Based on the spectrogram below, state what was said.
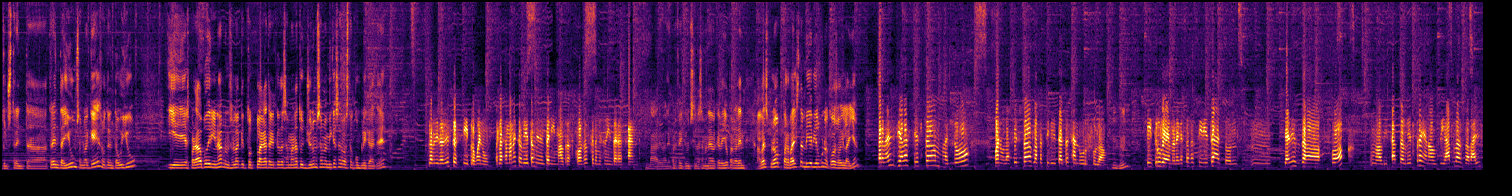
doncs, 30, 31, em sembla que és, o 31, i esperava poder-hi anar, però em sembla que tot plegat aquest cap de setmana, tot junt, em sembla a mi que serà bastant complicat, eh? La veritat és que sí, però bueno, per la setmana que ve també tenim altres coses que també són interessants. Vale, vale, perfecte, doncs si la setmana que ve ja ho parlarem. Abans, però, per Valls també hi havia alguna cosa, oi, Laia? Per Valls hi ha la festa major, bueno, la festa és la festivitat de Sant Úrsula. Uh -huh. Què hi trobem en aquesta festivitat? Doncs mm, ha des de foc, el dissabte al vespre hi ha els Diables de Valls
